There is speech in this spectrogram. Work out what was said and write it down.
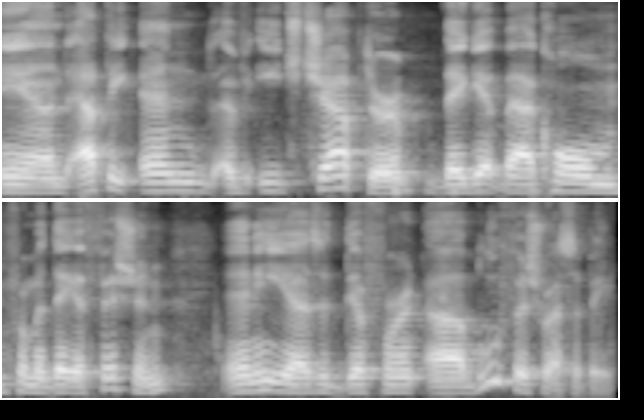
And at the end of each chapter, they get back home from a day of fishing, and he has a different uh, bluefish recipe.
